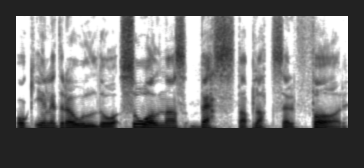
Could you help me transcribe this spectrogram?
och enligt Raul då Solnas bästa platser för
